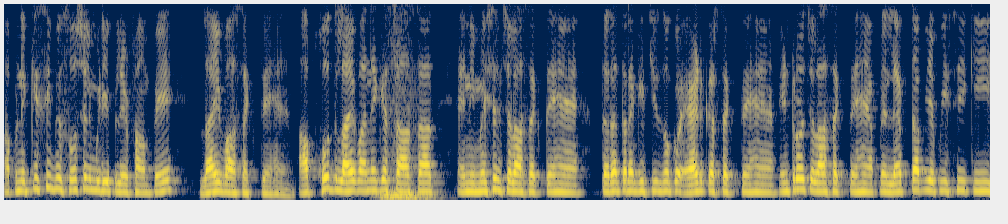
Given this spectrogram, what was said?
अपने किसी भी सोशल मीडिया प्लेटफॉर्म पे लाइव आ सकते हैं। आप खुद लाइव आने के साथ साथ एनिमेशन चला सकते हैं तरह तरह की चीज़ों को ऐड कर सकते हैं इंट्रो चला सकते हैं, अपने लैपटॉप या पीसी की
